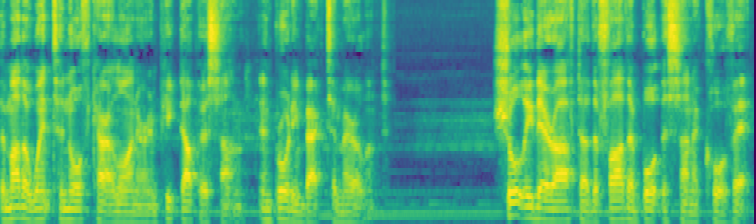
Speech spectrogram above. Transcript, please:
The mother went to North Carolina and picked up her son and brought him back to Maryland. Shortly thereafter, the father bought the son a Corvette,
